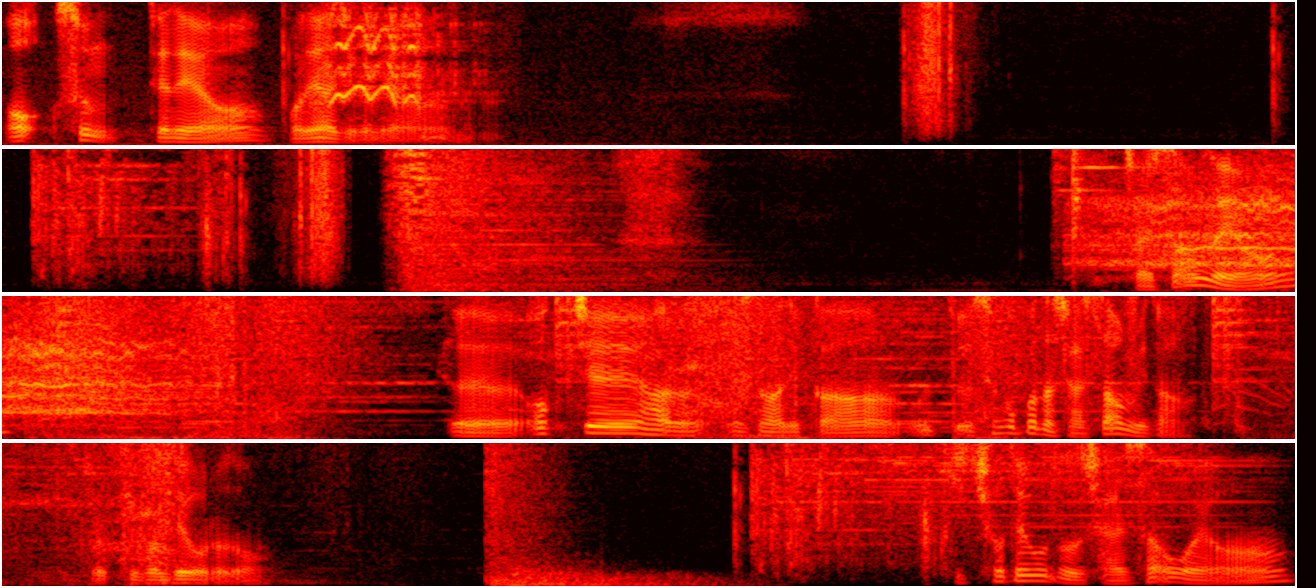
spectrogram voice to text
어, 승 되네요. 보내야지 그러면. 잘 싸우네요. 예, 억제해서 하니까 생각보다 잘 싸웁니다. 저 기본 대우로도. 기초 대우도 잘 싸우고요.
